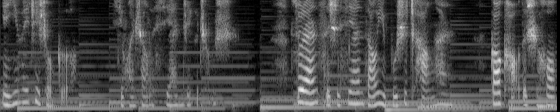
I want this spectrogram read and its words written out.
也因为这首歌，喜欢上了西安这个城市。虽然此时西安早已不是长安，高考的时候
